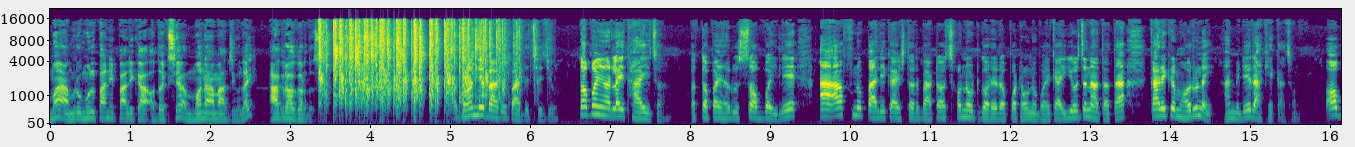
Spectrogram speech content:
म हाम्रो मुलपानी पालिका अध्यक्ष मनामाज्यूलाई आग्रह गर्दछु। धन्यवाद उपाध्यक्षज्यू। तपाईँहरूलाई थाहै छ। तपाईँहरू सबैले आआफ्नो पालिका स्तरबाट छनौट गरेर पठाउनुभएका योजना तथा कार्यक्रमहरू नै हामीले राखेका छौँ। अब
